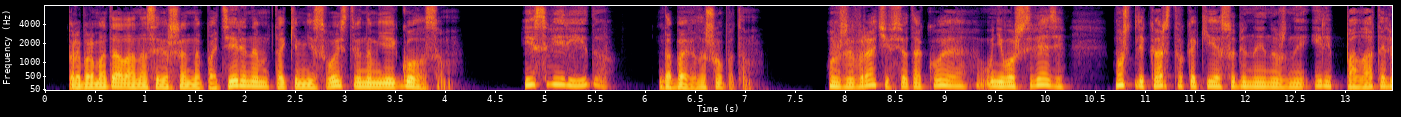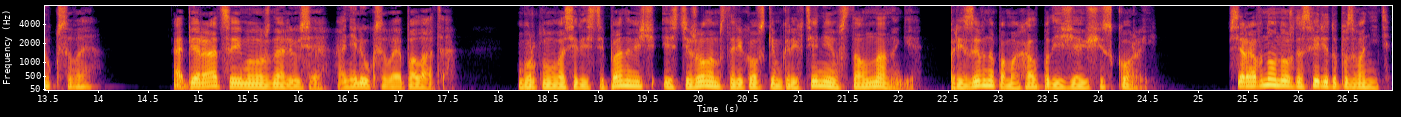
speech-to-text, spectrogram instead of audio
— пробормотала она совершенно потерянным, таким несвойственным ей голосом. «И Свириду», — добавила шепотом. «Он же врач и все такое, у него ж связи. Может, лекарства какие особенные нужны или палата люксовая». «Операция ему нужна, Люся, а не люксовая палата», — буркнул Василий Степанович и с тяжелым стариковским кряхтением встал на ноги, призывно помахал подъезжающей скорой. «Все равно нужно Свериду позвонить».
